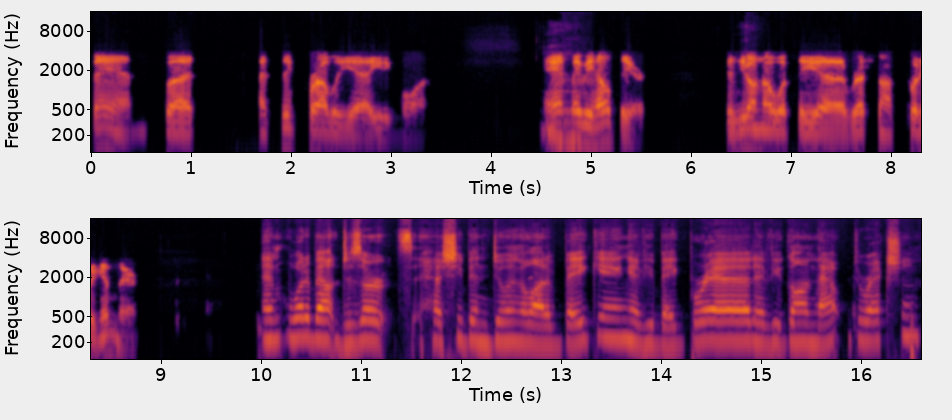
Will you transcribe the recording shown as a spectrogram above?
fan but i think probably yeah eating more and Mhm. maybe healthier because you don't know what the uh, restaurant's putting in there. And what about desserts? Has she been doing a lot of baking? Have you baked bread? Have you gone that direction?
